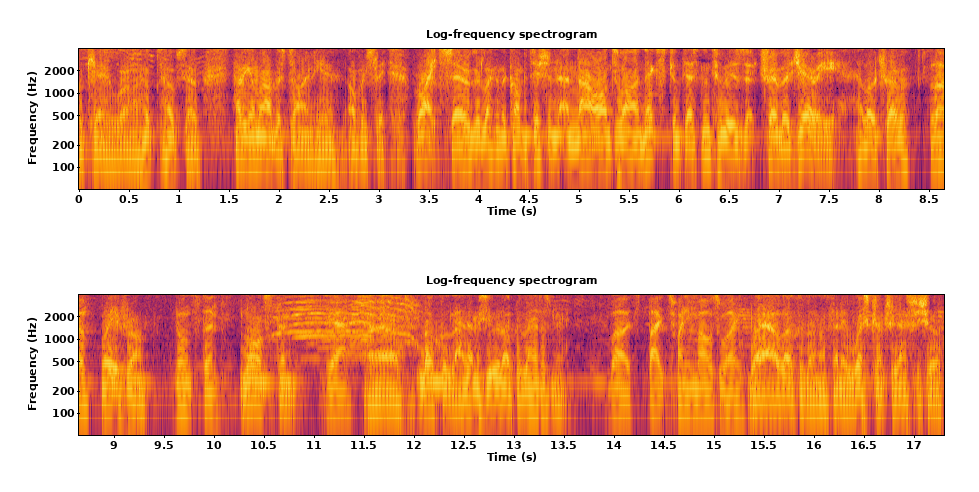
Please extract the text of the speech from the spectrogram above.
Okay, well, I hope, hope so. Having a marvellous time here, obviously. Right, Sarah, good luck in the competition. And now on to our next contestant, who is Trevor Jerry. Hello, Trevor. Hello, Where are you from? Launceston. Launceston. Yeah. Uh, local lad. That must be a local lad, doesn't it? Well, it's about 20 miles away. Well, local though, not any West Country, that's for sure.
